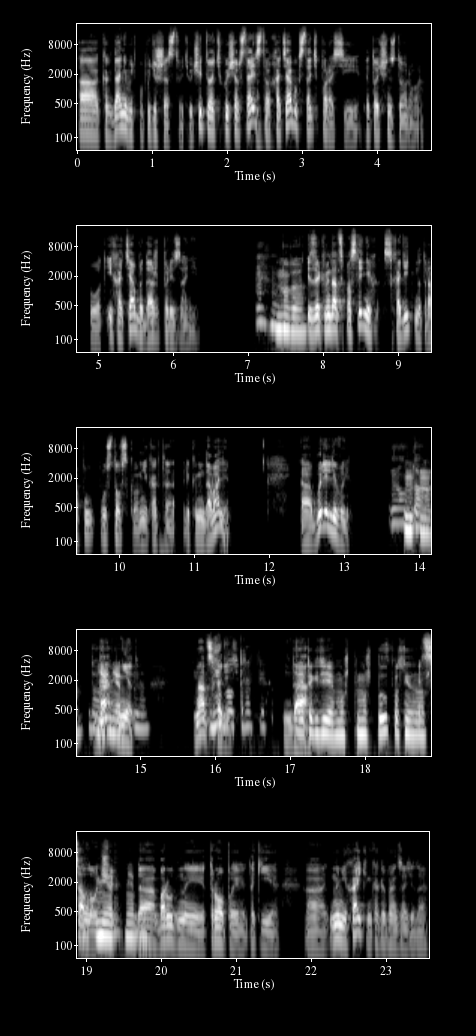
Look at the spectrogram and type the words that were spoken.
а, когда-нибудь попутешествовать. Учитывая текущие обстоятельства, хотя бы, кстати, по России. Это очень здорово. Вот. И хотя бы даже по Рязани. Ну да. Из рекомендаций последних сходить на тропу Паустовского. Мне как-то рекомендовали. А, были ли вы? Ну М-м. да, да. Я нет. нет. Да. Надо Не было сходить. тропик. Да. А это где? Может, может был просто не знаю. Солочи, Нет, нет. да, оборудованные тропы такие, а, ну не хайкинг, как это правильно назвать это?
